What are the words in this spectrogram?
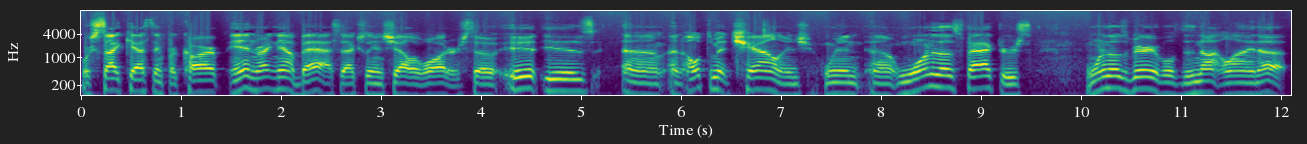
We're sight casting for carp and right now bass actually in shallow water. So it is um, an ultimate challenge when uh, one of those factors, one of those variables does not line up.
